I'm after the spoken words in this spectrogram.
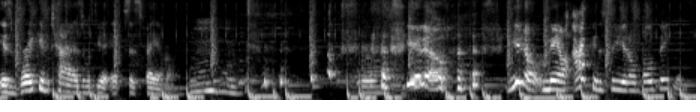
is breaking ties with your ex's family. Mhm. you know, you know. Now I can see it on both ends.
